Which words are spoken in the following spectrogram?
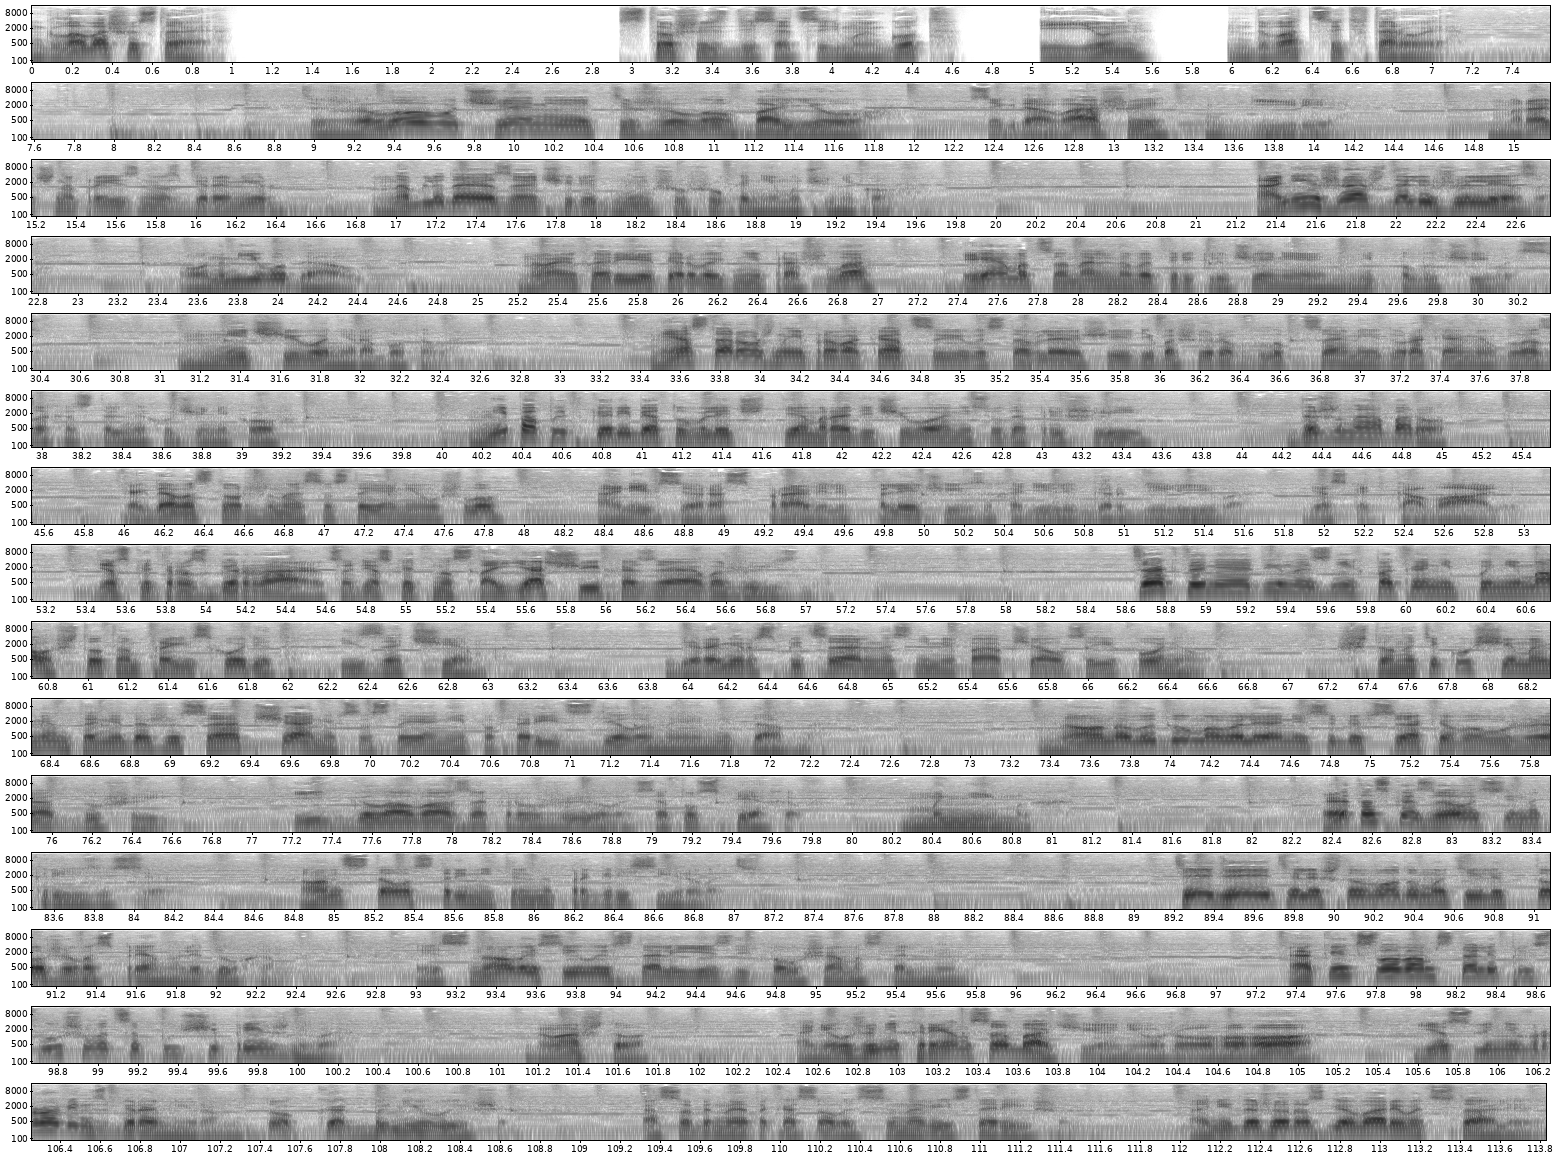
Глава 6. 167 год, июнь, 22. Тяжело в учении, тяжело в бою. Всегда ваши гири. Мрачно произнес Берамир, наблюдая за очередным шушуканьем учеников. Они жаждали железа. Он им его дал. Но эйфория первых дней прошла, и эмоционального переключения не получилось. Ничего не работало. Неосторожные провокации, выставляющие дебоширов глупцами и дураками в глазах остальных учеников, ни попытка ребят увлечь тем, ради чего они сюда пришли, даже наоборот. Когда восторженное состояние ушло, они все расправили плечи и заходили горделиво, дескать, ковали, дескать, разбираются, дескать, настоящие хозяева жизни. Так-то ни один из них пока не понимал, что там происходит и зачем. Берамир специально с ними пообщался и понял, что на текущий момент они даже сообща не в состоянии повторить сделанное недавно. Но навыдумывали они себе всякого уже от души. И голова закружилась от успехов, мнимых. Это сказалось и на кризисе. Он стал стремительно прогрессировать. Те деятели, что воду мутили, тоже воспрянули духом. И с новой силой стали ездить по ушам остальным. А к их словам стали прислушиваться пуще прежнего. Ну а что? Они уже не хрен собачий, они уже ого-го. Если не вровень с Берамиром, то как бы не выше. Особенно это касалось сыновей старейшин. Они даже разговаривать стали.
